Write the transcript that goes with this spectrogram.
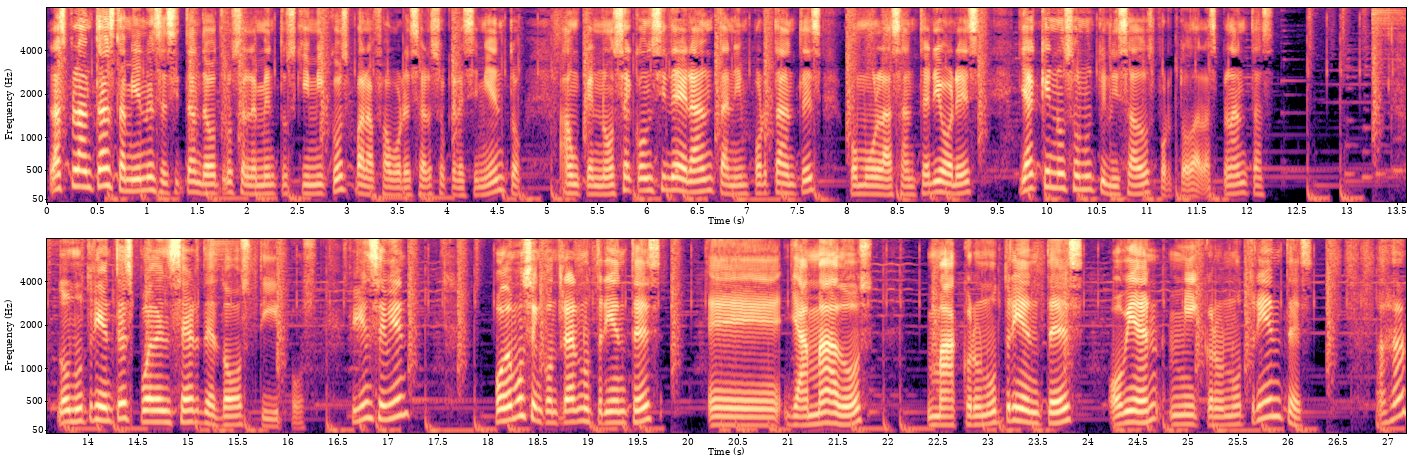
las plantas también necesitan de otros elementos químicos para favorecer su crecimiento, aunque no se consideran tan importantes como las anteriores, ya que no son utilizados por todas las plantas. Los nutrientes pueden ser de dos tipos. Fíjense bien, podemos encontrar nutrientes eh, llamados macronutrientes o bien micronutrientes. Ajá.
